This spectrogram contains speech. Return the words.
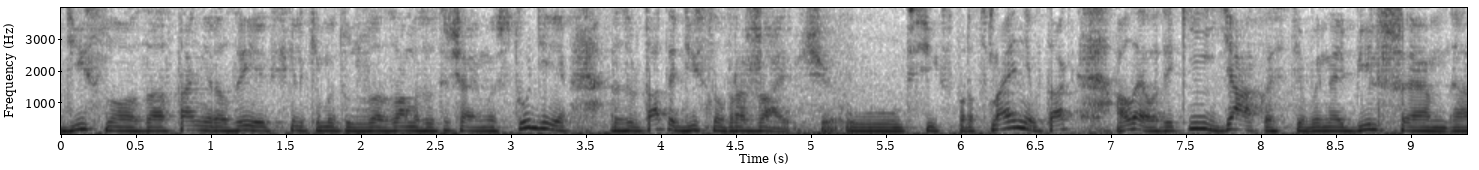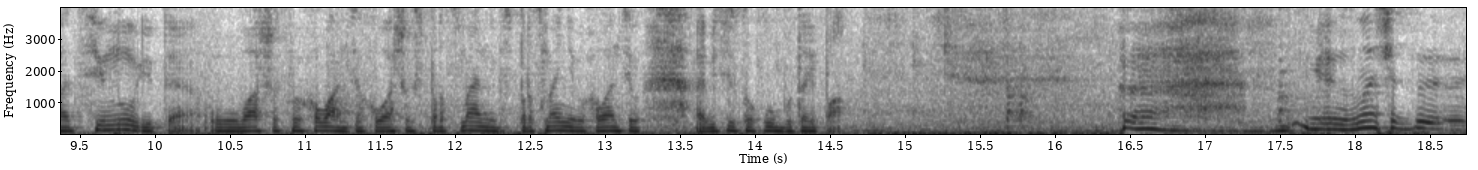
дійсно за останні рази, як скільки ми тут з вами зустрічаємося в студії, результати дійсно вражаючі у всіх спортсменів. Так, але от які якості ви найбільше е, цінуєте у ваших вихованцях, у ваших спортсменів, спортсменів, вихованців е, бійцівського клубу Тайпан? Э, Значит, э,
